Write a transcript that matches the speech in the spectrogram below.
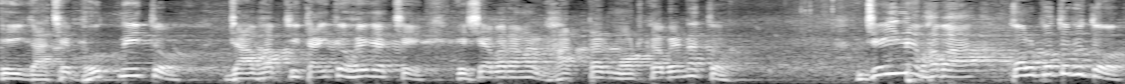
এই গাছে ভূত নেই তো? যা ভাবছি তাই তো হয়ে যাচ্ছে। এসে আবার আমার ঘাটটার মটকাবে না তো? যেই না ভাবা, কল্পতরু তো।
